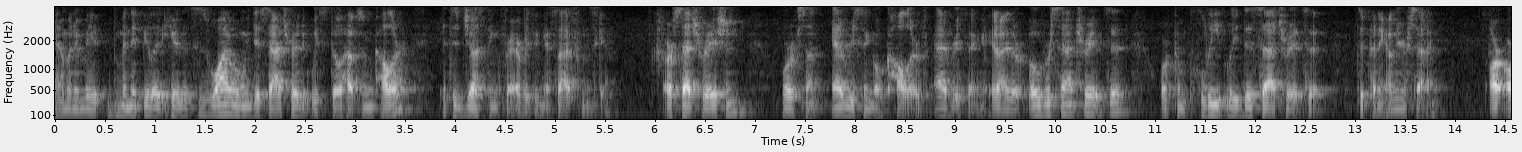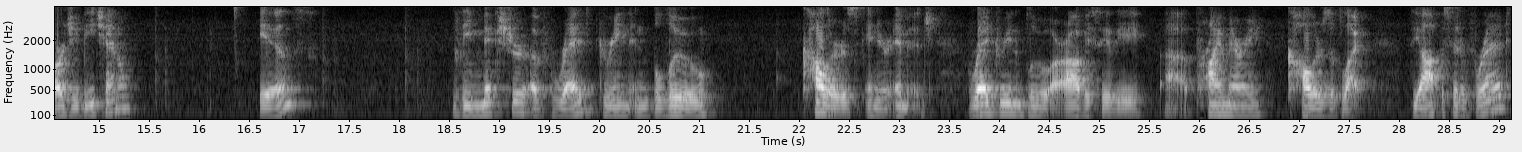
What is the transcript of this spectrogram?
I'm going to manipulate it here. This is why when we desaturate it, we still have some color. It's adjusting for everything aside from skin. Our saturation works on every single color of everything. It either oversaturates it or completely desaturates it, depending on your setting. Our RGB channel is the mixture of red, green, and blue colors in your image. Red, green, and blue are obviously the uh, primary colors of light. The opposite of red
